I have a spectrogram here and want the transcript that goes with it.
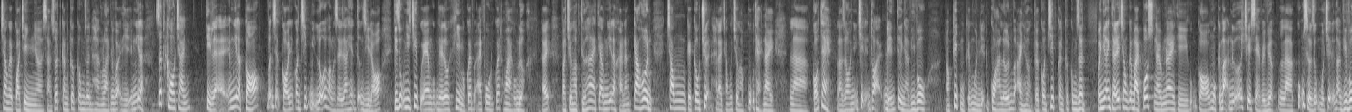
trong cái quá trình ờ, sản xuất căn cước công dân hàng loạt như vậy thì em nghĩ là rất khó tránh tỷ lệ em nghĩ là có vẫn sẽ có những con chip bị lỗi hoặc là xảy ra hiện tượng gì đó ví dụ như chip của em cũng thế thôi khi mà quét với iPhone quét hoài không được đấy và trường hợp thứ hai theo em nghĩ là khả năng cao hơn trong cái câu chuyện hay là trong cái trường hợp cụ thể này là có thể là do những chiếc điện thoại đến từ nhà Vivo nó kích một cái nguồn điện quá lớn và ảnh hưởng tới con chip căn cước công dân. Và như anh thấy trong cái bài post ngày hôm nay thì cũng có một cái bạn nữa chia sẻ về việc là cũng sử dụng một chiếc điện thoại Vivo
